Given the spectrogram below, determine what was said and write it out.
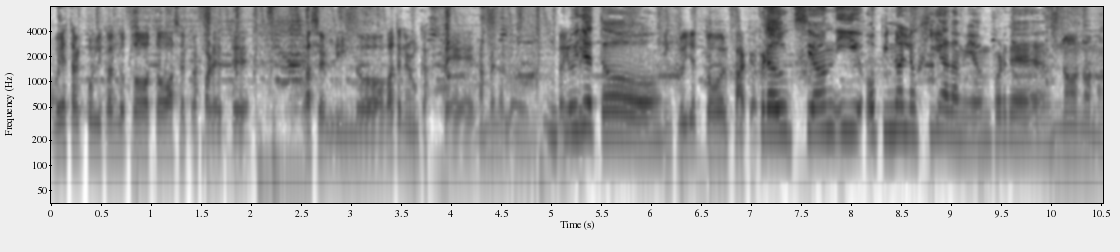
voy a estar publicando todo, todo va a ser transparente, va a ser lindo, va a tener un café, no, hombre, no lo- Incluye todo. incluye todo el package. Producción y opinología también, porque... No, no, no.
